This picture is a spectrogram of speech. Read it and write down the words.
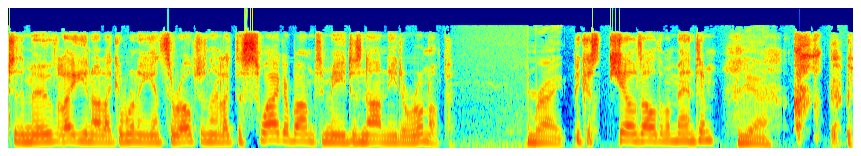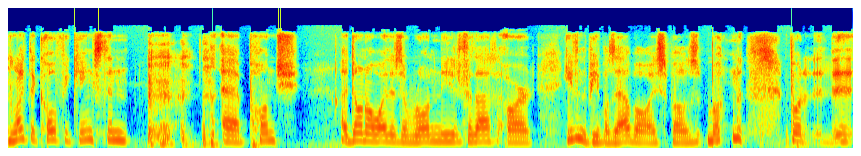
to the move. Like you know, like running against the ropes or something. Like the swagger bomb to me does not need a run up Right. because it kills all the momentum. Yeah. like the Kofi Kingston uh, punch. I don't know why there's a run needed for that, or even the people's elbow, I suppose. But but the,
